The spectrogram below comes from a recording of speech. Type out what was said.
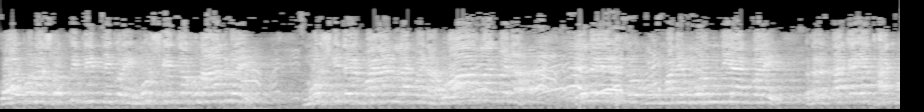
কল্পনা শক্তি বৃদ্ধি করি, মুর্শিদ যখন আসবে মুর্শিদের বয়ান লাগবে না ওয়াজ লাগবে না। মানে মন দিয়ে একবারে তাকাইয়া থাকব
